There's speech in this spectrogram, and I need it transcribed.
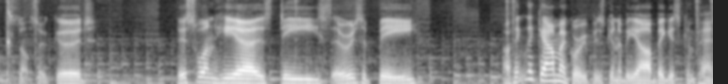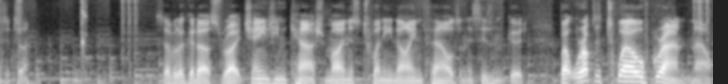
It's not so good. This one here is D. There is a B. I think the Gamma Group is going to be our biggest competitor. Let's have a look at us. Right, changing cash, minus 29,000. This isn't good. But we're up to 12 grand now.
